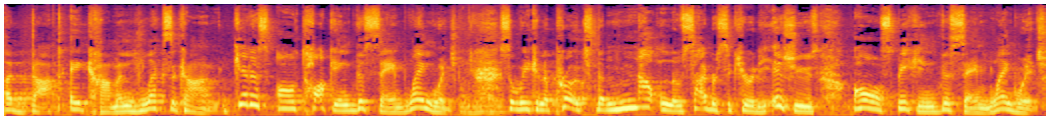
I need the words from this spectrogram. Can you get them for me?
adopt a common lexicon. Get us all talking the same language so we can approach the mountain of cybersecurity issues all speaking the same language.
